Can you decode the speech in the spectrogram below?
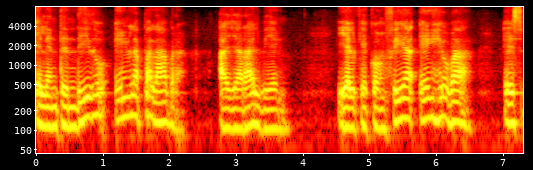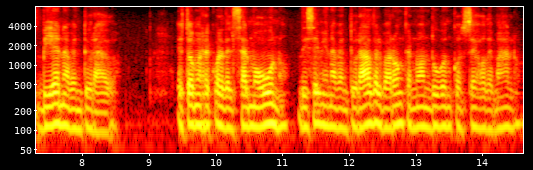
el entendido en la palabra hallará el bien y el que confía en Jehová es bienaventurado. Esto me recuerda el Salmo 1. Dice, bienaventurado el varón que no anduvo en consejo de malo,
